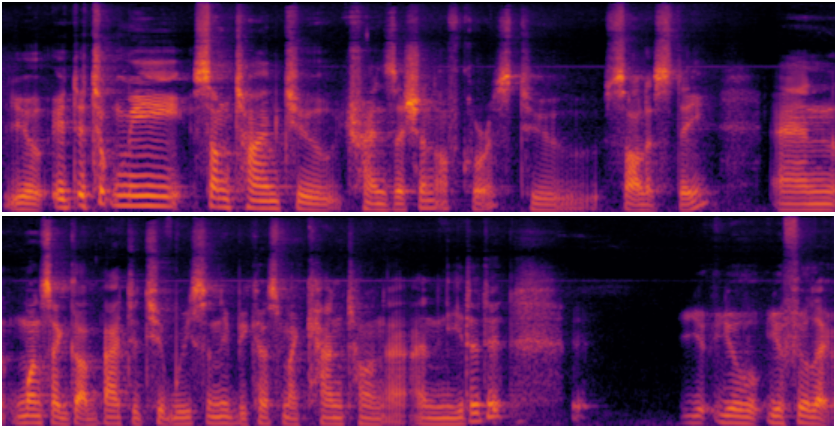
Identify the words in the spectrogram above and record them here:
you it, it took me some time to transition, of course, to solid state and once I got back to tube recently, because my Canton, I, I needed it, you, you, you feel like,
